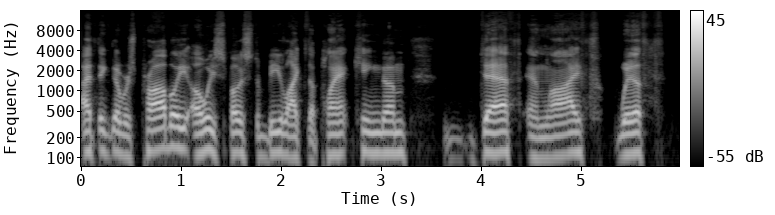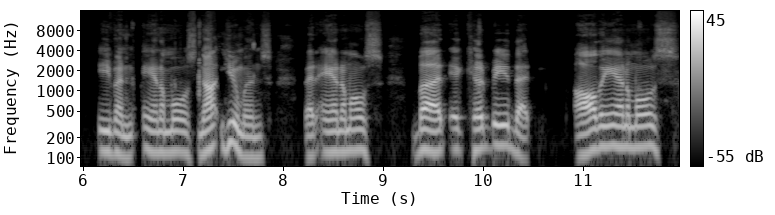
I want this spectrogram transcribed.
I think there was probably always supposed to be like the plant kingdom, death and life with even animals, not humans, but animals. But it could be that all the animals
